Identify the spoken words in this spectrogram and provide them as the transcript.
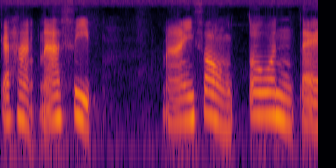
กระถางหน้าสิบ ไม้สองต้นแต่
